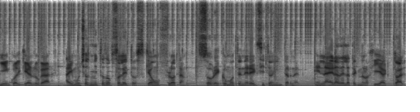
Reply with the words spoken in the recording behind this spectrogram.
y en cualquier lugar. Hay muchos mitos obsoletos que aún flotan sobre cómo tener éxito en Internet. En la era de la tecnología actual,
